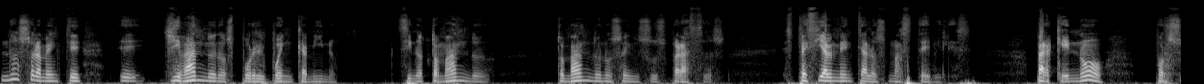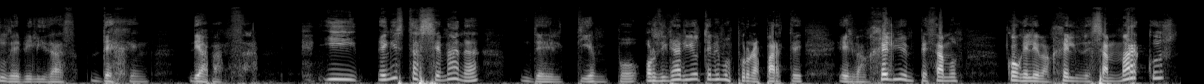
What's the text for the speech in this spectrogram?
no solamente eh, llevándonos por el buen camino, sino tomándonos, tomándonos en sus brazos, especialmente a los más débiles, para que no por su debilidad dejen de avanzar. Y en esta semana del tiempo ordinario tenemos por una parte el Evangelio, empezamos con el Evangelio de San Marcos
